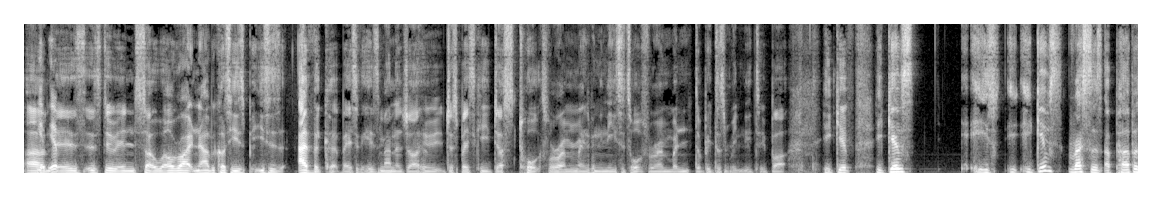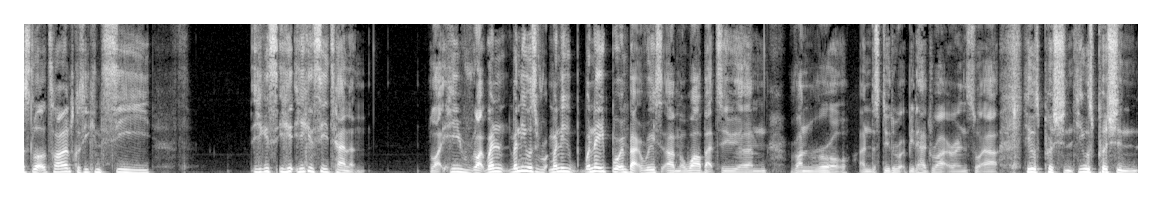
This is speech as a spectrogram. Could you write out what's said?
um, Yep, yep. is is doing so well right now because he's he's his advocate, basically his manager, who just basically just talks for Roman Reigns when he needs to talk for him when WWE doesn't really need to. But he give he gives he's he, he gives wrestlers a purpose a lot of times because he can see he can see, he, he can see talent. Like he like when when he was when he when they brought him back recent, um a while back to um run Raw and just do the be the head writer and sort out. He was pushing he was pushing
